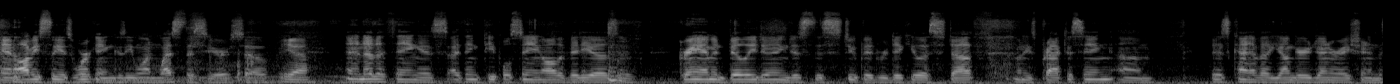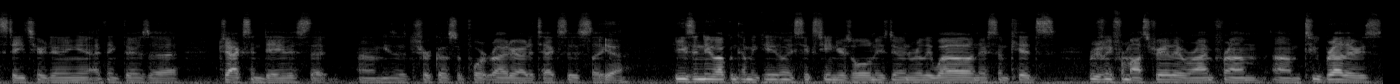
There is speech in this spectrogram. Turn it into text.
And obviously, it's working because he won WESS this year. So yeah, and another thing is, I think people seeing all the videos of Graham and Billy doing just this stupid, ridiculous stuff when he's practicing. Um, there's kind of a younger generation in the states here doing it. I think there's a Jackson Davis that um, he's a Sherco support rider out of Texas. Like yeah, he's a new up and coming kid, he's only 16 years old, and he's doing really well. And there's some kids originally from Australia, where I'm from, um, two brothers,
